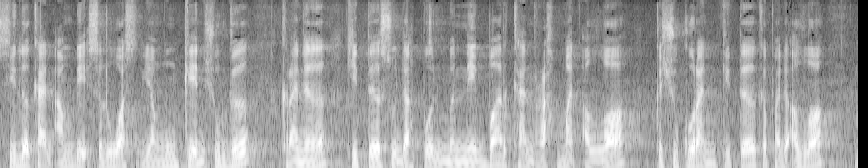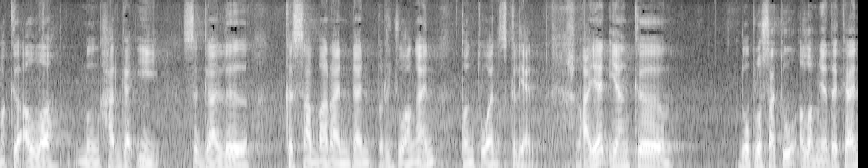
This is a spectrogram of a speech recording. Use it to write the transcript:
silakan ambil seluas yang mungkin syurga kerana kita sudah pun menebarkan rahmat Allah, kesyukuran kita kepada Allah, maka Allah menghargai segala kesabaran dan perjuangan tuan-tuan sekalian. InsyaAllah. Ayat yang ke 21 Allah menyatakan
